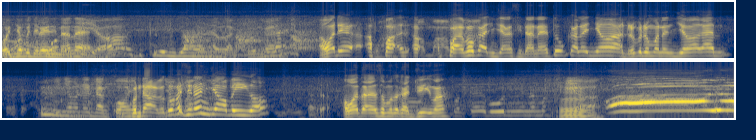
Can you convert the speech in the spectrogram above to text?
Oh, nyoba jalan di mana? Iya. Dia berlakon kan. Awak dia apa apa apa kan jangan sini nana itu kalau nyawa daripada mana nyawa kan. Ini mana dangkong. Kau nak kau kasih kau? Awak tak sama tak mah. Pakai bau ni nama. Hmm. Ayo!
